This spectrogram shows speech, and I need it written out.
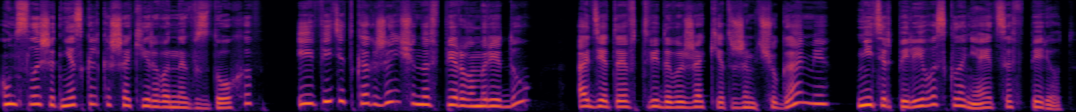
Он слышит несколько шокированных вздохов и видит, как женщина в первом ряду, одетая в твидовый жакет с жемчугами, нетерпеливо склоняется вперед.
